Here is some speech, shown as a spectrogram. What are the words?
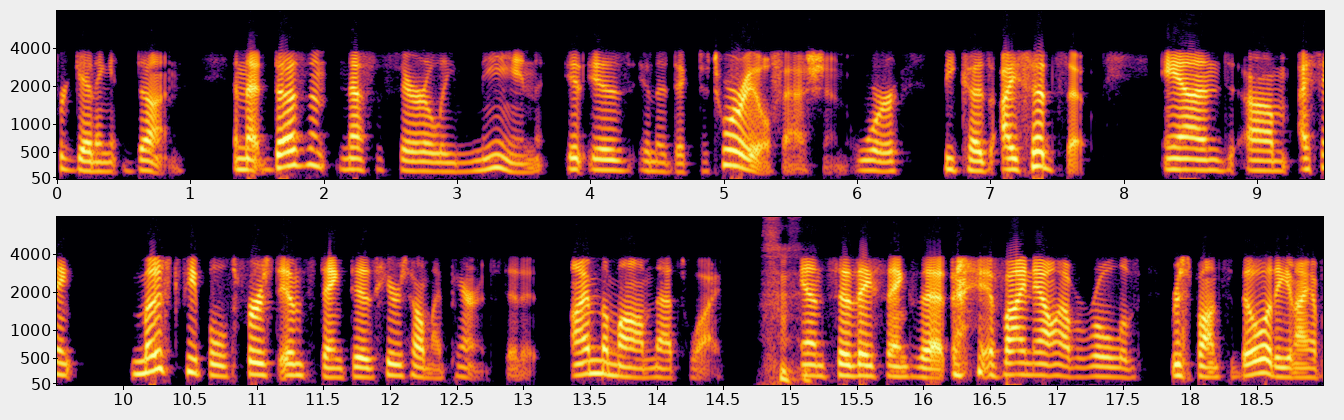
for getting it done. And that doesn't necessarily mean it is in a dictatorial fashion or because I said so. And um, I think most people's first instinct is here's how my parents did it. I'm the mom, that's why. and so they think that if I now have a role of responsibility and I have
